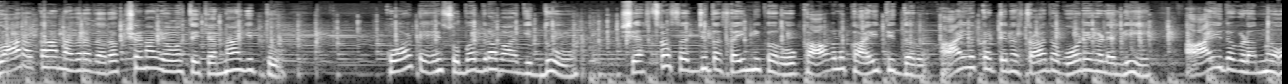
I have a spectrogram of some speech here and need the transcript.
ದ್ವಾರಕಾ ನಗರದ ರಕ್ಷಣಾ ವ್ಯವಸ್ಥೆ ಚೆನ್ನಾಗಿತ್ತು. ಕೋಟೆ ಸುಭದ್ರವಾಗಿದ್ದು, ಶಸ್ತ್ರಸಜ್ಜಿತ ಸೈನಿಕರು ಕಾವಲು ಕಾಯುತ್ತಿದ್ದರು. ಆಯಕಟ್ಟಿನ ಸ್ಥಳದ ಗೋಡೆಗಳಲ್ಲಿ ಆಯುಧಗಳನ್ನು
